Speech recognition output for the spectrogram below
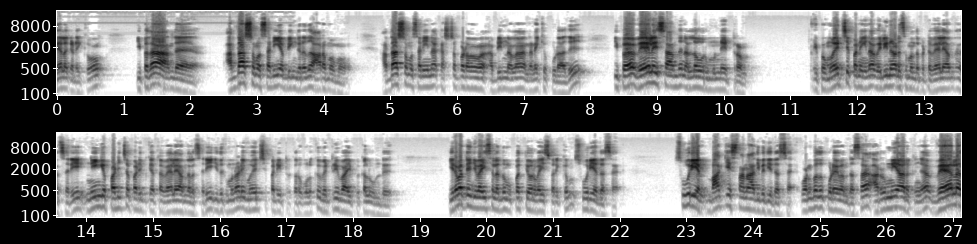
வேலை கிடைக்கும். இப்போ தான் அந்த அர்த்தாசிரம சனி அப்படிங்கிறது ஆரம்பமாகும். அர்த்தாசிரம சனினா கஷ்டப்படும் அப்படின்னலாம் நினைக்கக்கூடாது. இப்போ வேலை சார்ந்து நல்ல ஒரு முன்னேற்றம். இப்போ முயற்சி பண்ணீங்கன்னா வெளிநாடு சம்மந்தப்பட்ட வேலையாக இருந்தாலும் சரி நீங்கள் படித்த படிப்புக்கேற்ற வேலையாக இருந்தாலும் சரி இதுக்கு முன்னாடி முயற்சி பண்ணிட்டு இருக்கிறவங்களுக்கு வெற்றி வாய்ப்புகள் உண்டு. இருபத்தஞ்சி வயசுலேருந்து முப்பத்தி ஒரு வயசு வரைக்கும் சூரிய தசை. சூரியன் பாக்கியஸ்தானாதிபதி தசை ஒன்பது குடைவன் தசை அருமையாக இருக்குங்க. வேலை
